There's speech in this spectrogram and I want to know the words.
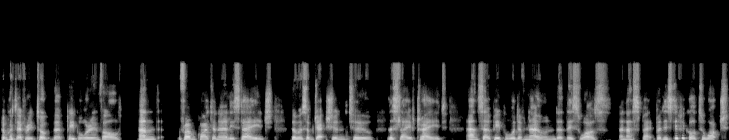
whatever it took that people were involved. And from quite an early stage, there was objection to the slave trade. And so people would have known that this was an aspect. But it's difficult to watch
